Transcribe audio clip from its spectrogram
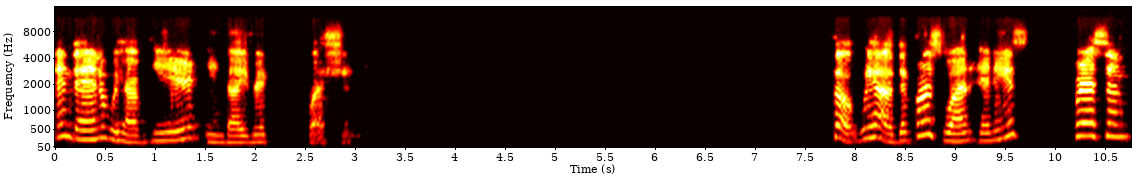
And then we have here indirect question. So we have the first one and is present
